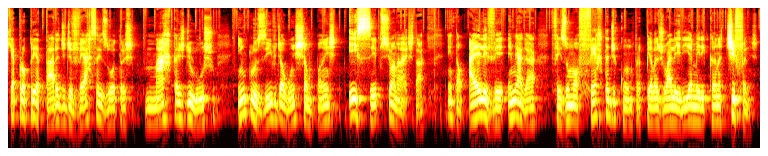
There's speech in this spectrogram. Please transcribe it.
que é proprietária de diversas outras marcas de luxo, inclusive de alguns champanhes excepcionais, tá? Então, a LVMH fez uma oferta de compra pela joalheria americana Tiffany's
